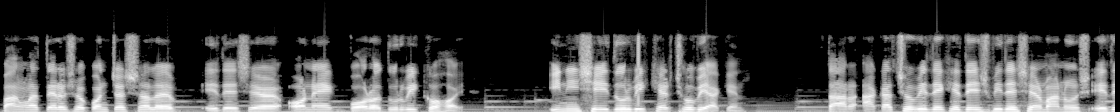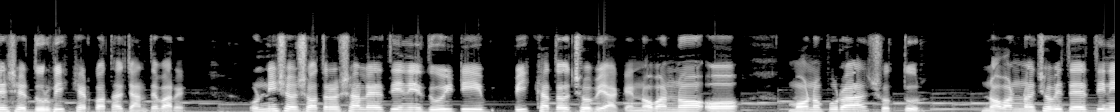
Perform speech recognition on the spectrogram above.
বাংলা তেরোশো পঞ্চাশ সালে এদেশে অনেক বড় দুর্ভিক্ষ হয়। ইনি সেই দুর্ভিক্ষের ছবি আঁকেন। তার আঁকা ছবি দেখে দেশ বিদেশের মানুষ এদেশের দুর্ভিক্ষের কথা জানতে পারে। উনিশশো সতেরো সালে তিনি দুইটি বিখ্যাত ছবি আঁকেন, নবান্ন ও মনপুরা সত্তর। নবান্ন ছবিতে তিনি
